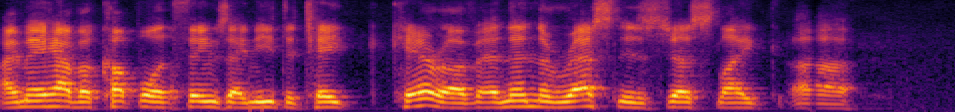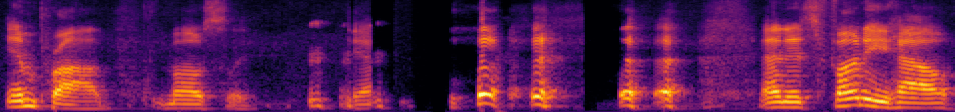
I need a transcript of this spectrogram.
I may have a couple of things I need to take care of, and then the rest is just like uh, improv mostly, yeah? and it's funny how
